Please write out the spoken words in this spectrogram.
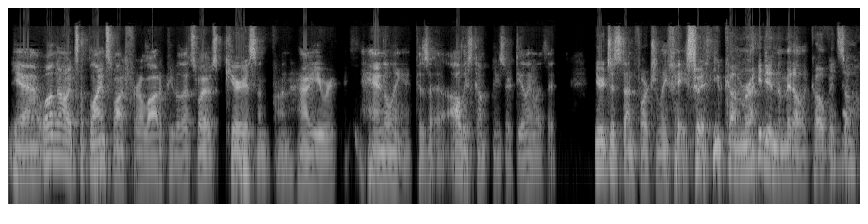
Yeah, well, no, it's a blind spot for a lot of people. That's why I was curious on, on how you were handling it because uh, all these companies are dealing with it. You're just unfortunately faced with you come right in the middle of COVID. So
